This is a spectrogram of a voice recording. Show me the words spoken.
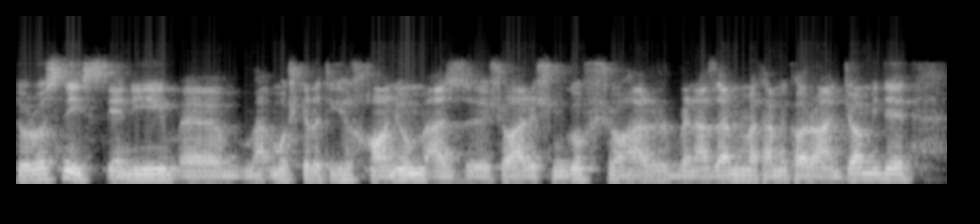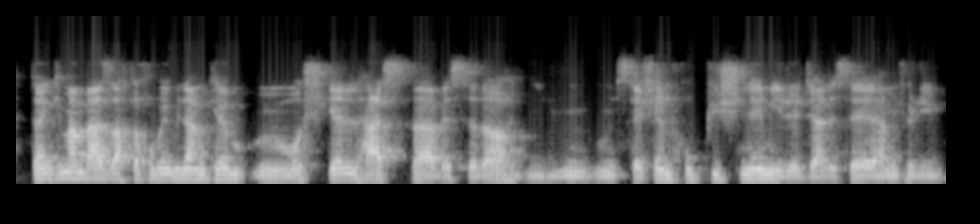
درست نیست. یعنی مشکلاتی که خانم از شوهرش می‌گفت شوهر به نظر میمد همه کار رو انجام میده. تا اینکه من بعض وقتا خوب می‌بینم که مشکل هست و به اصطلاح سشن خوب پیش نمیره جلسه همینجوری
